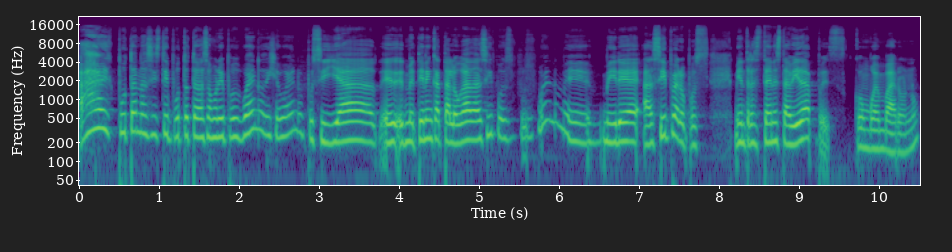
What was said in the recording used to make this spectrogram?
ay, puta naciste y puta te vas a morir, pues bueno, dije, bueno, pues si ya eh, me tienen catalogada así, pues, pues bueno, me, me, iré así, pero pues mientras esté en esta vida, pues con buen varo, ¿no?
